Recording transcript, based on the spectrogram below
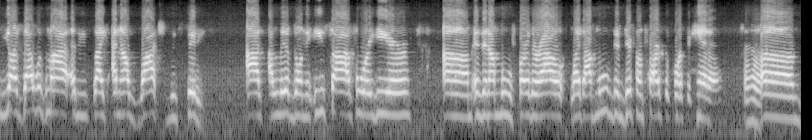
like that was my like, and I watched the city. I, I lived on the east side for a year, um, and then I moved further out. Like I moved in different parts of Corsicana uh-huh. um,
